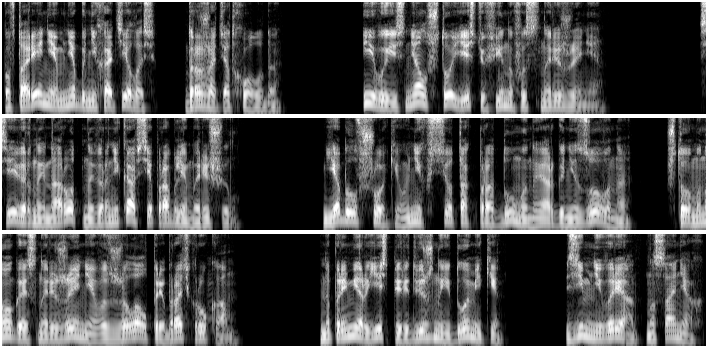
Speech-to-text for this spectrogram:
Повторения мне бы не хотелось, дрожать от холода. И выяснял, что есть у финнов из снаряжения. Северный народ наверняка все проблемы решил. Я был в шоке, у них все так продумано и организовано, что многое снаряжение возжелал прибрать к рукам. Например, есть передвижные домики, зимний вариант на санях,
